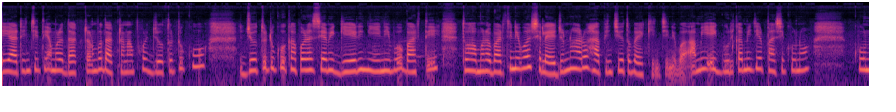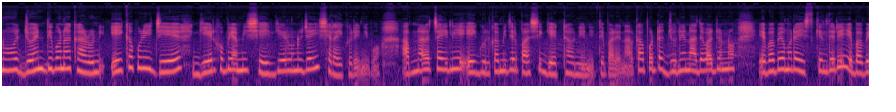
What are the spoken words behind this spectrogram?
এই আট ইঞ্চিতে আমরা দাগ টানবো, দাগ টানার পর যতটুকু যতটুকু কাপড় আছে আমি গের নিয়ে নিব বাড়তি। তো আমরা বাড়তি নেব, সেলাইয়ের জন্য আরও হাফ ইঞ্চি অথবা এক ইঞ্চি নেব। আমি এই গুল কামিজের পাশে কোনো কোনো জয়েন্ট দিব না, কারণ এই কাপড়ে যে গের হবে আমি সেই গের অনুযায়ী সেলাই করে নিব। আপনারা চাইলে এই গুলকামিজের পাশে গেরটাও নিয়ে নিতে পারেন। আর কাপড়টা জুলে না যাওয়ার জন্য এভাবে আমরা স্কেল ধরে এভাবে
